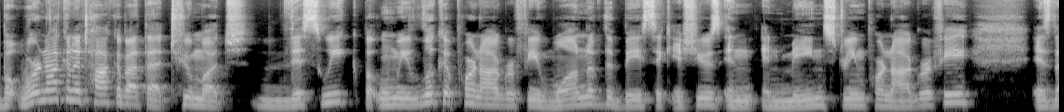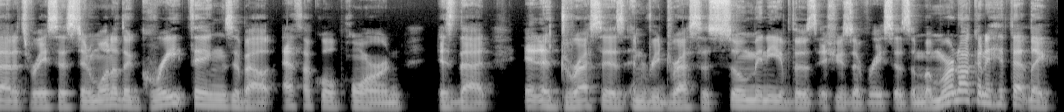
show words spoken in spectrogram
but we're not going to talk about that too much this week. But when we look at pornography, one of the basic issues in, in mainstream pornography is that it's racist. And one of the great things about ethical porn is that it addresses and redresses so many of those issues of racism. And we're not going to hit that. Like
